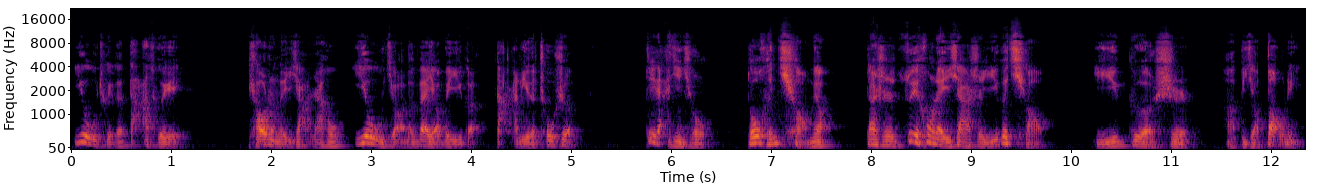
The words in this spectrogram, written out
右腿的大腿调整了一下，然后右脚的外脚背一个大力的抽射，这俩进球都很巧妙。但是最后那一下是一个巧，一个是。啊，比较暴力，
